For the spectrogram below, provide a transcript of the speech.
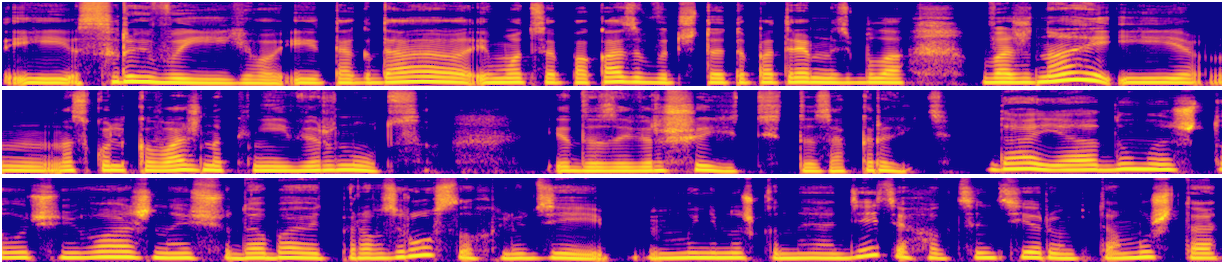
и срывы ее, и тогда эмоция показывает, что эта потребность была важна и насколько важно к ней вернуться и дозавершить, дозакрыть. Да, я думаю, что очень важно еще добавить про взрослых людей. Мы немножко на детях акцентируем, потому что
